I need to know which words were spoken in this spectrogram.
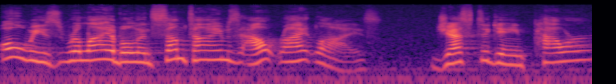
always reliable and sometimes outright lies just to gain power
